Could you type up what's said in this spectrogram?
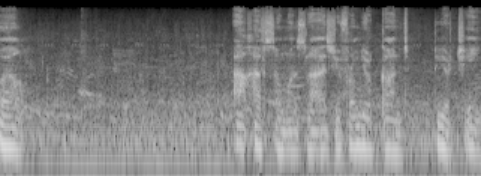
well, I'll have someone slice you from your cunt to your chin.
